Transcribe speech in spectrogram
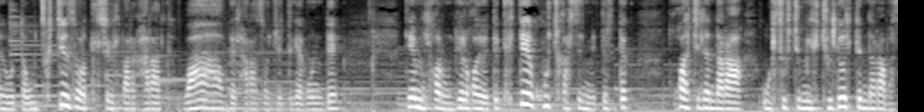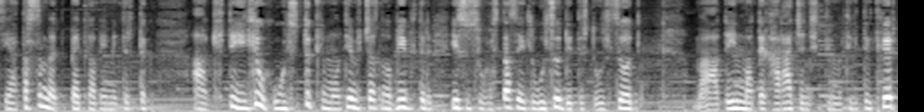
одоо үзэгчийн судал шиг л баг хараад вау гэж хараа сууж идэг яг үндэ. Тийм болохоор үнэхээр гоё байдаг. Гэтэ хүч гарсыг мэдэрдэг тухайн хичээлийн дараа үлсэгч юм их чөлөөлтийн дараа бас ядарсан байдгаа би мэдэрдэг. А гэхдээ илүү их үлсдэг юм уу? Тийм учраас нөгөө Библиэлд Иесус устаас илүү үлсөөд идэв шүү дээ. Үлсөөд одоо энэ модыг харааж ин гэдэг юм тэгдэг. Тэгэхээр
